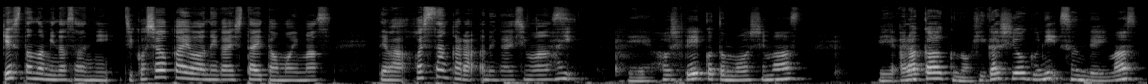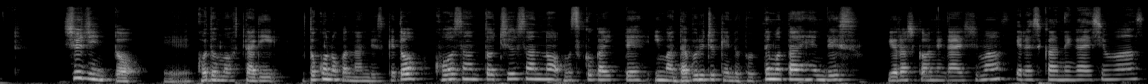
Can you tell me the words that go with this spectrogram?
ゲストの皆さんに自己紹介をお願いしたいと思います。では、星さんからお願いします。はい。えー星玲子と申します。えー荒川区の東尾久に住んでいます。主人と、えー子供二人、男の子なんですけど、高3と中3の息子がいて、今ダブル受験でとっても大変です。よろしくお願いします。よろしくお願いします。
